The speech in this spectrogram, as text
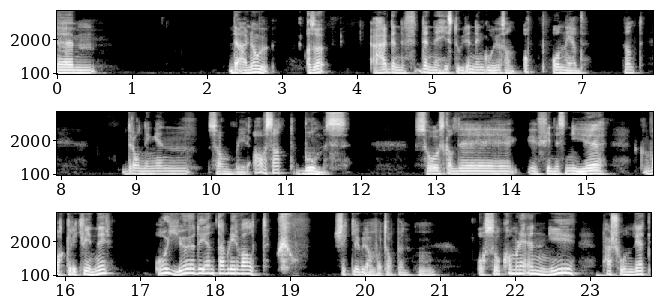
Um, det er noe Altså, her, denne, denne historien den går jo sånn opp og ned. Sant? Dronningen som blir avsatt, boms. Så skal det finnes nye vakre kvinner. Og jødejenta blir valgt! Skikkelig bra på toppen. Mhm. Og så kommer det en ny personlighet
